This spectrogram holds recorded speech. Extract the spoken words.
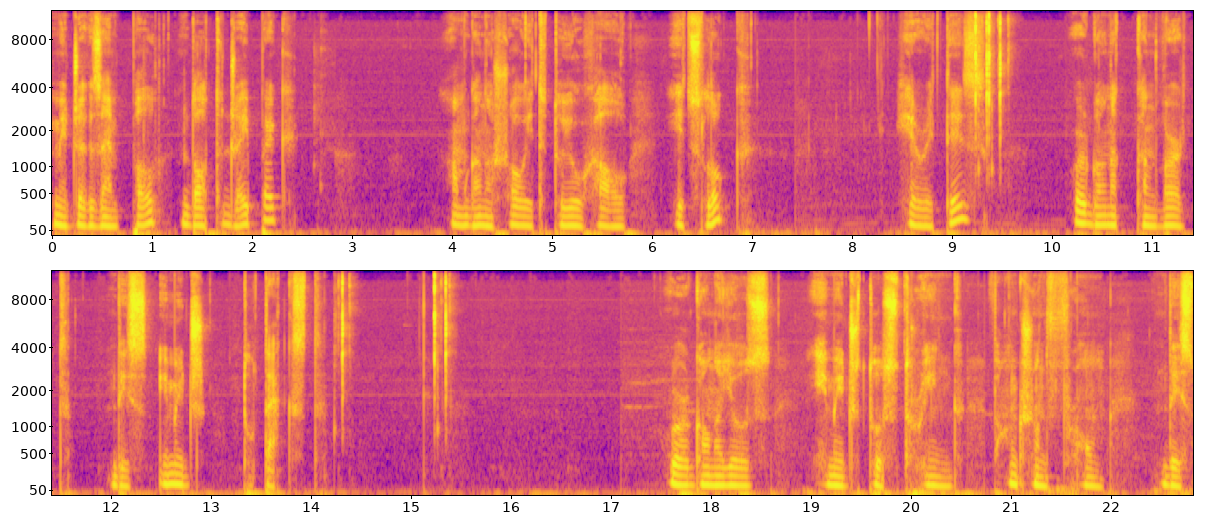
image example.jpg I'm gonna show it to you how it's look. Here it is. We're gonna convert this image to text. We're gonna use image to string function from this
